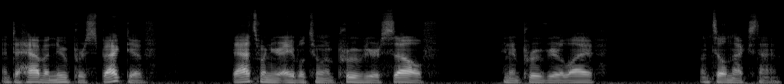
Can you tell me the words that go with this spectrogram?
and to have a new perspective, that's when you're able to improve yourself and improve your life. Until next time.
